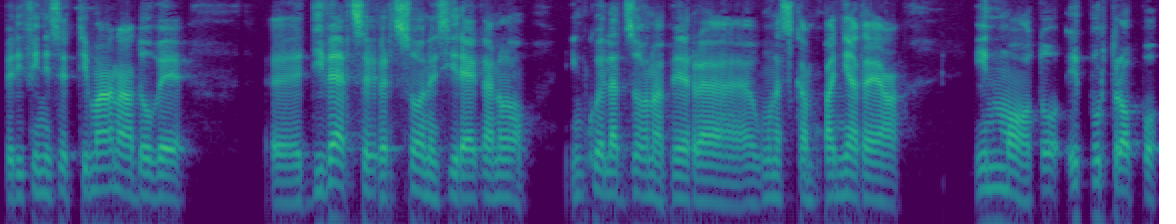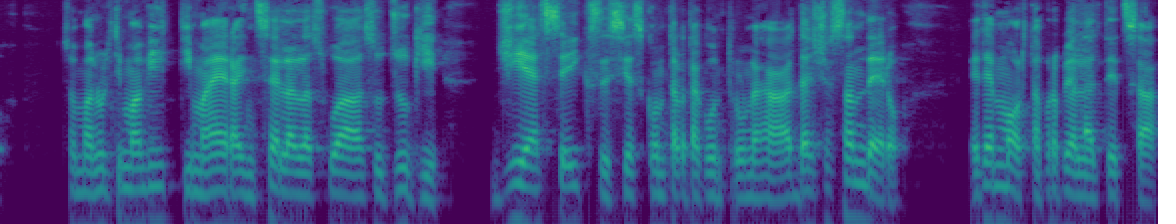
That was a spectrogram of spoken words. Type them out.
per i fine settimana dove eh, diverse persone si recano in quella zona per eh, una scampagnata in moto e purtroppo insomma l'ultima vittima era in sella alla sua Suzuki GSX si è scontrata contro una Dacia Sandero ed è morta proprio all'altezza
